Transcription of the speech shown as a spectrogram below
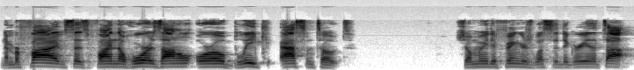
Number 5 says find the horizontal or oblique asymptote. Show me the fingers. What's the degree of the top?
